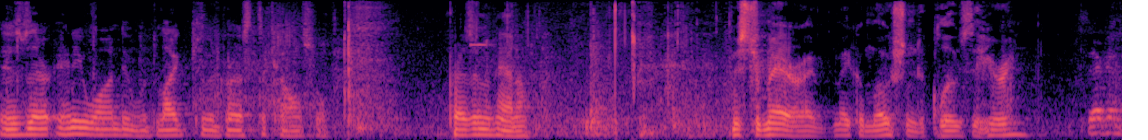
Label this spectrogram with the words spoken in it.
Is there anyone that would like to address the council? President Hanna. Mr. Mayor, I make a motion to close the hearing. Second.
